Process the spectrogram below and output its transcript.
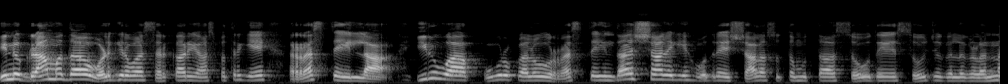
ಇನ್ನು ಗ್ರಾಮದ ಒಳಗಿರುವ ಸರ್ಕಾರಿ ಆಸ್ಪತ್ರೆಗೆ ರಸ್ತೆ ಇಲ್ಲ. ಇರುವ ಕೂರುಕಲು ರಸ್ತೆಯಿಂದ ಶಾಲೆಗೆ ಹೋದರೆ ಶಾಲಾ ಸುತ್ತಮುತ್ತ ಸೌದೆ ಸೌಜುಗಲ್ಲುಗಳನ್ನ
